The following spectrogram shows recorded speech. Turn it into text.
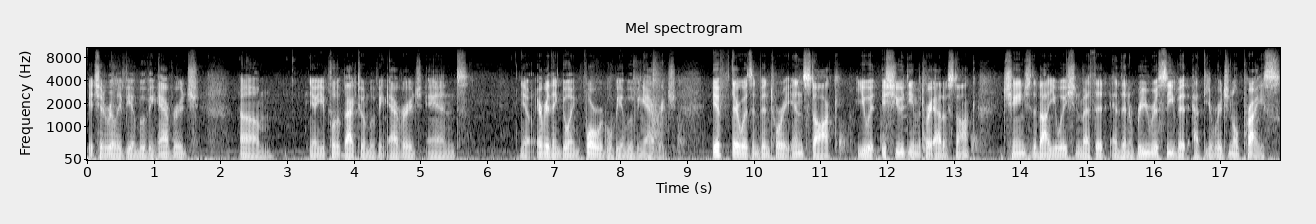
It should really be a moving average. Um, you know, you flip it back to a moving average, and you know everything going forward will be a moving average. If there was inventory in stock, you would issue the inventory out of stock, change the valuation method, and then re-receive it at the original price,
